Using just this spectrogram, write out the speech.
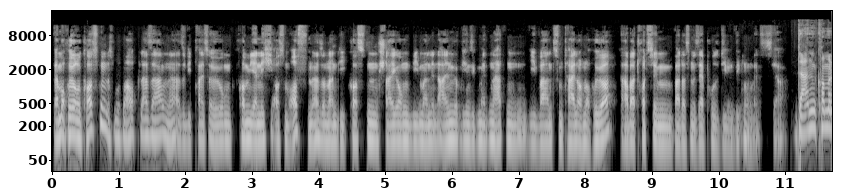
Wir haben auch höhere Kosten, das muss man auch klar sagen. Ne? Also die Preiserhöhungen kommen ja nicht aus dem Off, ne? sondern die Kostensteigerungen, die man in allen möglichen Segmenten hatten, die waren zum Teil auch noch höher. Aber trotzdem war das eine sehr positive Entwicklung letztes Jahr. Dann kommen wir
